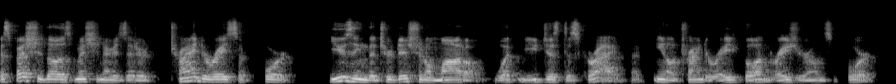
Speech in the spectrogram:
especially those missionaries that are trying to raise support using the traditional model, what you just described, you know, trying to raise, go out and raise your own support.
